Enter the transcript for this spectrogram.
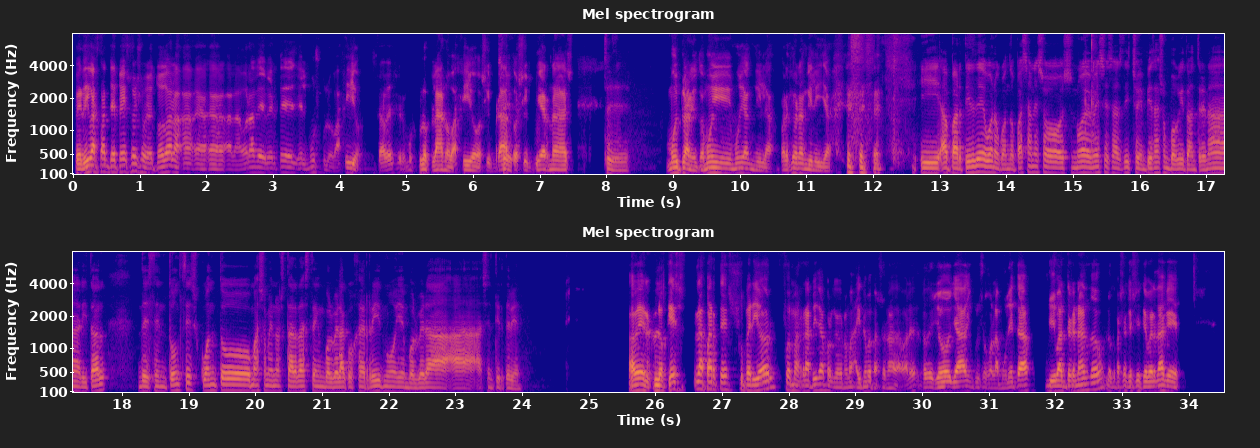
perdí bastante peso y sobre todo a la, a, la hora de verte el músculo vacío, ¿sabes? El músculo plano, vacío, sin brazos, sin piernas. Sí. Muy planito, muy, muy anguila, parece una anguililla. y a partir de, bueno, cuando pasan esos nueve meses, has dicho, y empiezas un poquito a entrenar y tal, desde entonces, ¿cuánto más o menos tardaste en volver a coger ritmo y en volver a, sentirte bien? A ver, lo que es la parte superior fue más rápida porque ahí no me pasó nada, ¿vale? Entonces yo ya incluso con la muleta, yo iba entrenando, lo que pasa es que sí que es verdad que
